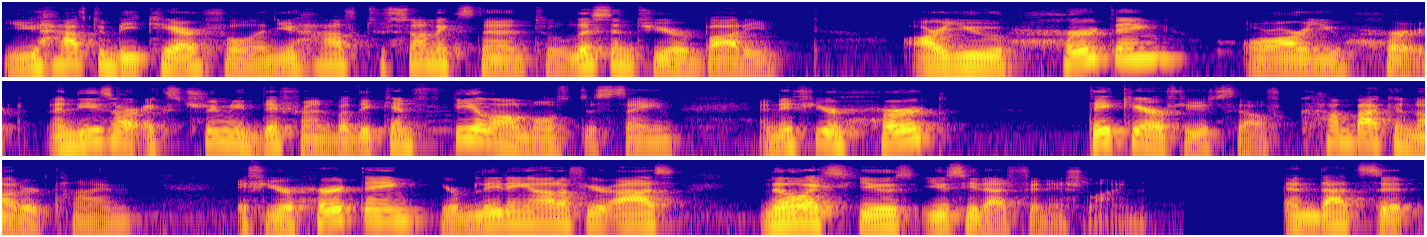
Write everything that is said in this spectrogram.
You have to be careful and you have to some extent to listen to your body. Are you hurting or are you hurt? And these are extremely different, but they can feel almost the same. And if you're hurt, take care of yourself. Come back another time. If you're hurting, you're bleeding out of your ass, no excuse, you see that finish line. And that's it.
